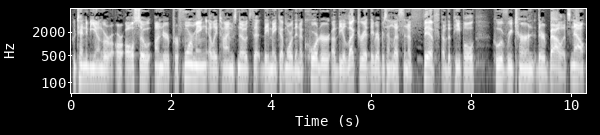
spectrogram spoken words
who tend to be younger, are also underperforming. LA Times notes that they make up more than a quarter of the electorate. They represent less than a fifth of the people who have returned their ballots. Now,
